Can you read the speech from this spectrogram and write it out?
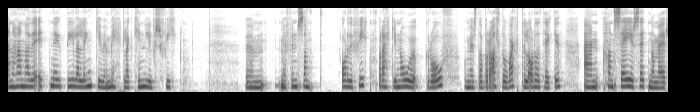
En hann hafði einnig díla lengi við mikla kynlífsfíkn. Um, mér finnst samt orði fíkn bara ekki nógu gróf og mér finnst það bara allt og vægt til orðatekið en hann segir setna meir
